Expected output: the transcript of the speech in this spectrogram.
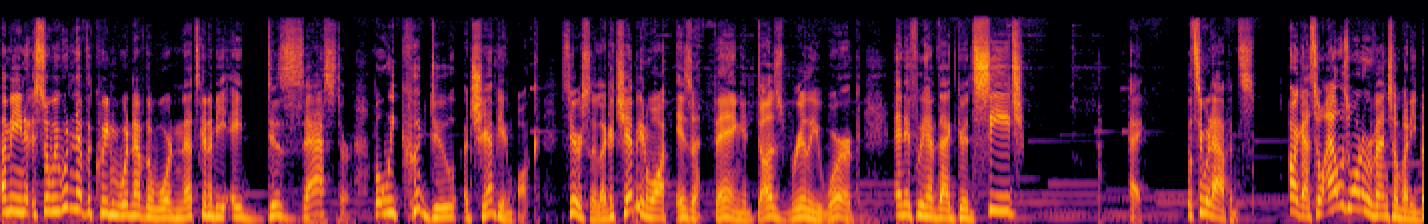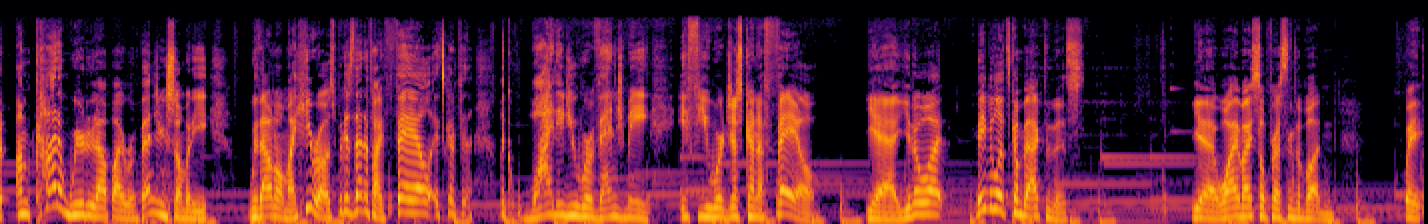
I mean, so we wouldn't have the queen, we wouldn't have the warden. That's going to be a disaster. But we could do a champion walk. Seriously, like a champion walk is a thing. It does really work. And if we have that good siege, hey, let's see what happens. All right, guys, so I always want to revenge somebody, but I'm kind of weirded out by revenging somebody without all my heroes because then if I fail, it's gonna feel like, why did you revenge me if you were just gonna fail? Yeah, you know what? Maybe let's come back to this. Yeah, why am I still pressing the button? Wait,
